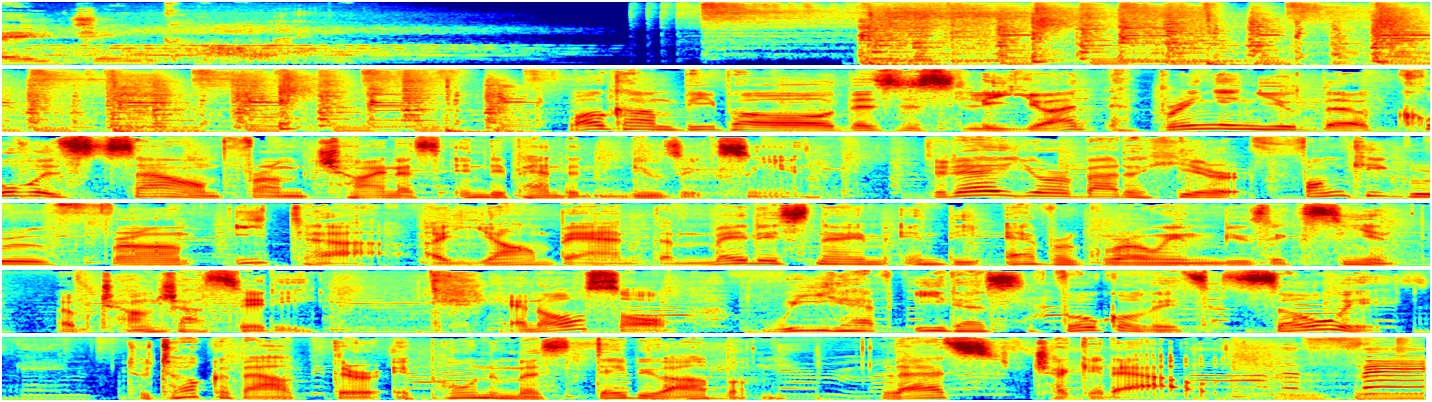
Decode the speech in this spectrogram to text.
Beijing Calling. Welcome, people. This is Li Yuan, bringing you the coolest sound from China's independent music scene. Today, you're about to hear Funky Groove from Ita, a young band that made its name in the ever growing music scene of Changsha City. And also, we have Ita's vocalist Zoe to talk about their eponymous debut album. Let's check it out.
